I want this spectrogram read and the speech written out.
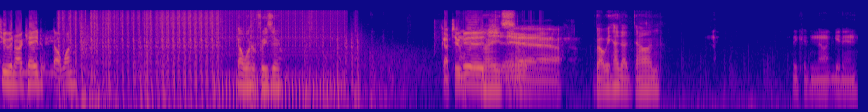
Two in arcade. Got one. Got one in freezer. Got two. Good Nice. shit. Yeah. But we had that down. They could not get in.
